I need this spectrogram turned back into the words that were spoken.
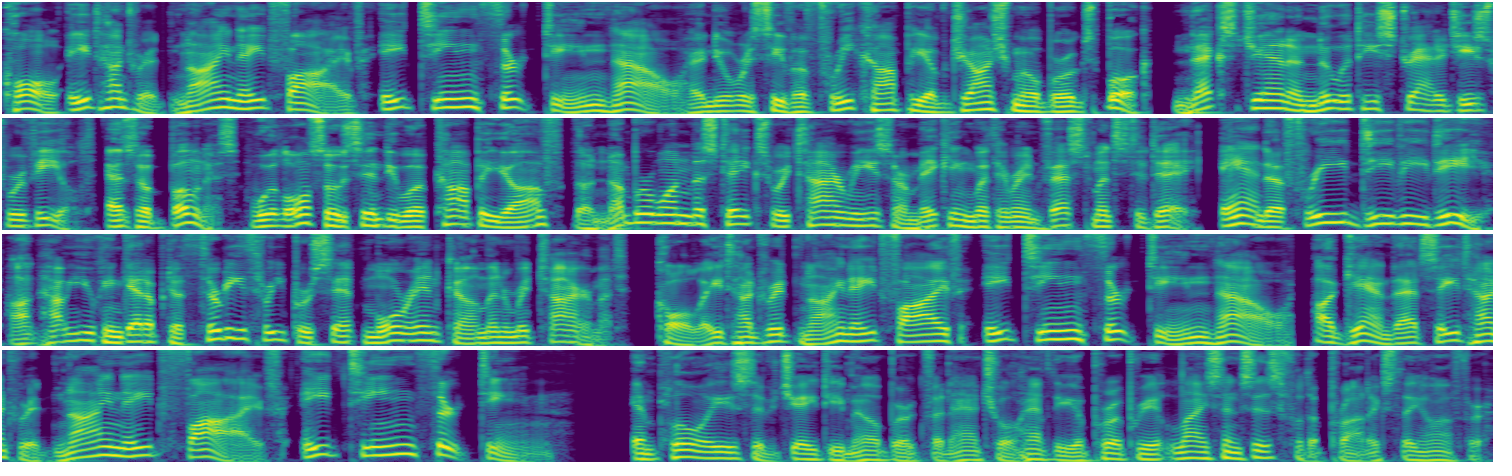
Call 800 985 1813 now and you'll receive a free copy of Josh Mellberg's book, Next Gen Annuity Strategies Revealed. As a bonus, we'll also send you a copy of The Number One Mistakes Retirees Are Making with Their Investments Today and a free DVD on how you can get up to 33% more income in retirement. Call 800 985 1813 now. Again, that's 800 985 1813. Employees of JD Mellberg Financial have the appropriate licenses for the products they offer.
